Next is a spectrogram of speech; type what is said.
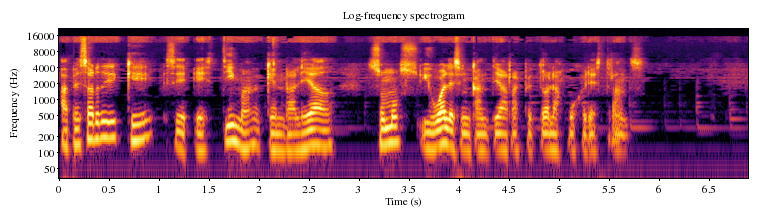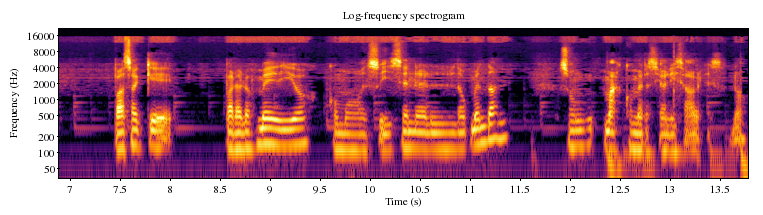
a pesar de que se estima que en realidad somos iguales en cantidad respecto a las mujeres trans. Pasa que para los medios, como se dice en el documental, son más comercializables, ¿no?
